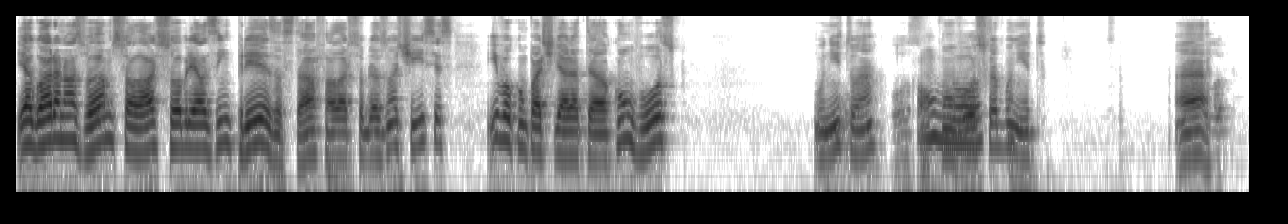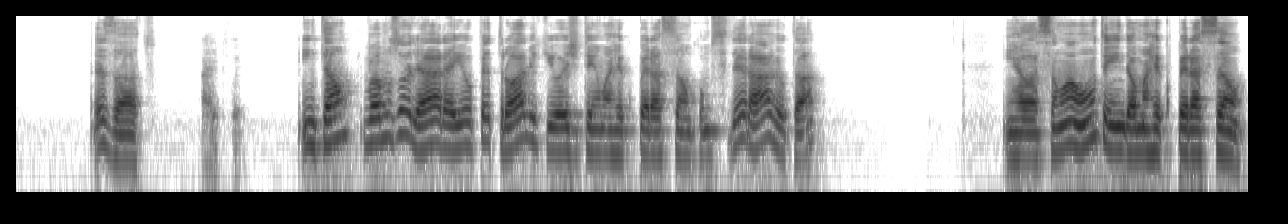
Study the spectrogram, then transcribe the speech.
E agora nós vamos falar sobre as empresas, tá? Falar sobre as notícias e vou compartilhar a tela convosco. Bonito, né? Convosco, convosco é bonito. É. Exato. Então, vamos olhar aí o petróleo, que hoje tem uma recuperação considerável, tá? Em relação a ontem, ainda é uma recuperação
